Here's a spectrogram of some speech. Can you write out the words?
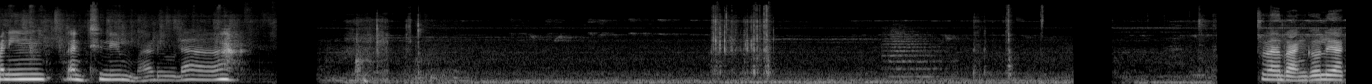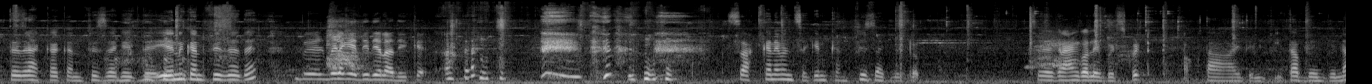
ಮನಿ ಕಂಟಿನ್ಯೂ ಮಾಡೋಣ. ನಾನು ರಂಗೋಲಿ ಹಾಕ್ತಿದ್ರೆ ಅಕ್ಕ ಕನ್ಫ್ಯೂಸ್ ಆಗೈತೆ. ಏನು ಕನ್ಫ್ಯೂಸ್ ಅದೆ ಬೆಳಗ್ಗೆ ಎದ್ದಿದೆಯಲ್ಲ ಅದಕ್ಕೆ. ಸೊ ಅಕ್ಕನೇ ಒಂದು ಸೆಕೆಂಡ್ ಕನ್ಫ್ಯೂಸ್ ಆಗಿಬಿಟ್ರು ಸೊ ಈಗ ರಂಗೋಲಿ ಬಿಡಿಸ್ಬಿಟ್ಟು ಹೋಗ್ತಾ ಇದ್ದೀನಿ. ಈತ ಬೇಗಿನ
